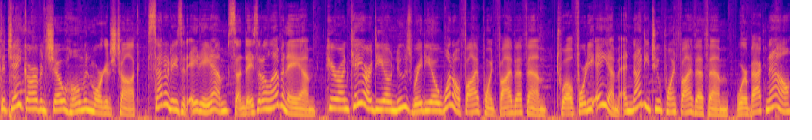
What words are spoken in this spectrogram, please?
The Jay Garvens Show Home and Mortgage Talk, Saturdays at 8 a.m., Sundays at 11 a.m. Here on KRDO News Radio 105.5 FM, 1240 a.m., and 92.5 FM. We're back now.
